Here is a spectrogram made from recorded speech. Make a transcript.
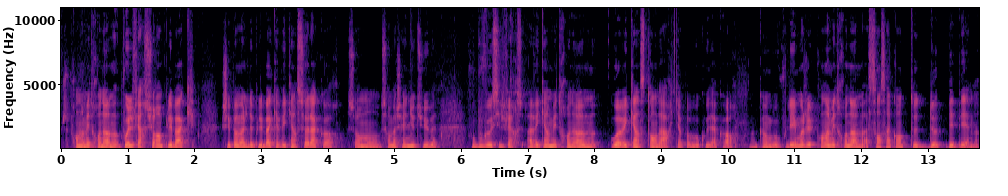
Je prendre un métronome, vous pouvez le faire sur un playback, j'ai pas mal de playback avec un seul accord sur, mon, sur ma chaîne YouTube, vous pouvez aussi le faire avec un métronome ou avec un standard qui n'a pas beaucoup d'accords, comme vous voulez. Moi je vais prendre un métronome à 152 BPM.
